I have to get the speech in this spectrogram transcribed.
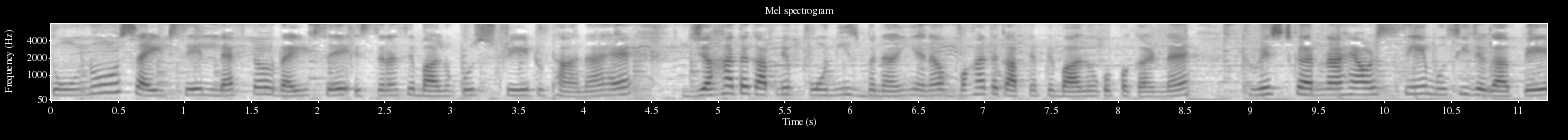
दोनों साइड से लेफ़्ट और राइट से इस तरह से बालों को स्ट्रेट उठाना है। जहाँ तक आपने पोनीज बनाई है ना, वहाँ तक आपने अपने बालों को पकड़ना है ट्विस्ट करना है और सेम उसी जगह पे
